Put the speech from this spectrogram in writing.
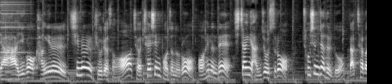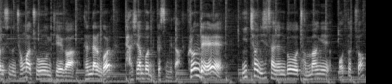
야 이거 강의를 심혈을 기울여서 제가 최신 버전으로 어, 했는데 시장이 안 좋을수록 초심자들도 낙찰받을 수 있는 정말 좋은 기회가 된다는 걸 다시 한번 느꼈습니다. 그런데 2024년도 전망이 어떻죠?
